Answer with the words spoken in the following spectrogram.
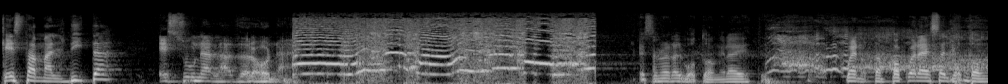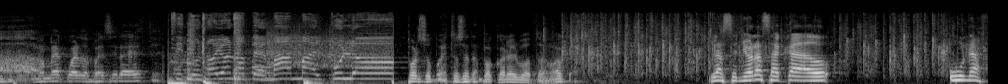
que esta maldita es una ladrona. Ese no era el botón, era este. Bueno, tampoco era ese el botón. No me acuerdo, parece que era este. Si tu novio no te mama el culo. Por supuesto, ese tampoco era el botón. Ok. La señora ha sacado una,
